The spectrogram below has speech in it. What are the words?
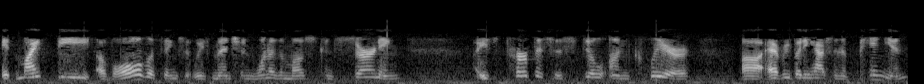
it might be of all the things that we've mentioned, one of the most concerning. Its purpose is still unclear. Uh, everybody has an opinion.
